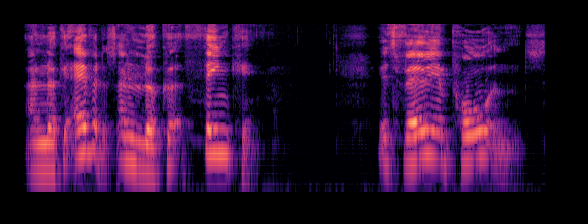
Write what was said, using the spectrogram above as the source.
and look at evidence and look at thinking. It's very important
